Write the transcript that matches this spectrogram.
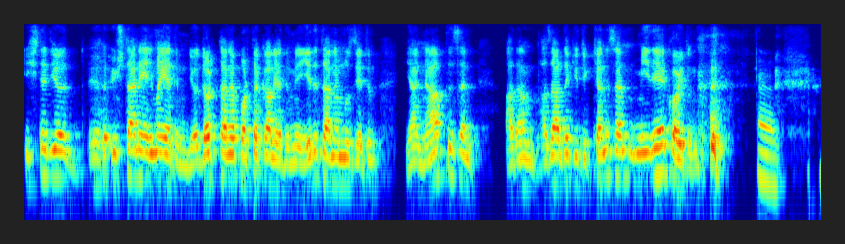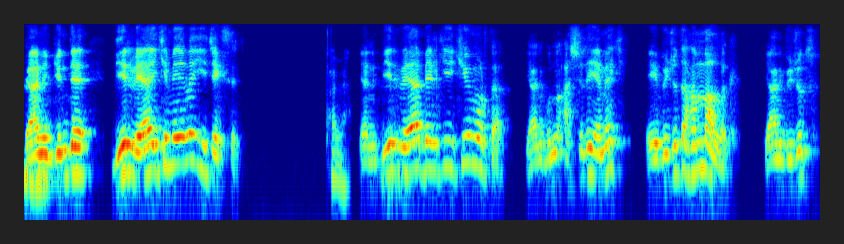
İşte diyor "e, üç tane elma yedim diyor. Dört tane portakal yedim. Yedi tane muz yedim. Ya ne yaptın sen? Adam pazardaki dükkanı sen mideye koydun. Evet, Yani günde bir veya iki meyve yiyeceksin. tabii. Yani bir veya belki iki yumurta. Yani bunu aşırı yemek e, vücuda hammallık. Yani vücut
